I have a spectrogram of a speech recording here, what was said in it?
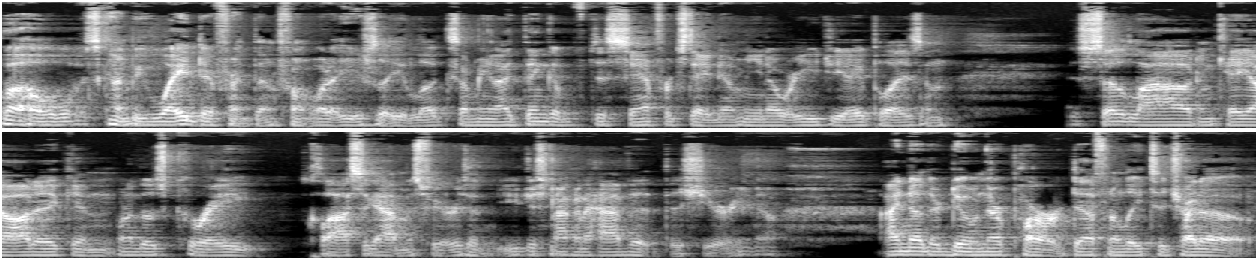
Well, it's going to be way different than from what it usually looks. I mean, I think of just Sanford Stadium, you know, where UGA plays, and it's so loud and chaotic and one of those great classic atmospheres, and you're just not going to have it this year, you know. I know they're doing their part definitely to try to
